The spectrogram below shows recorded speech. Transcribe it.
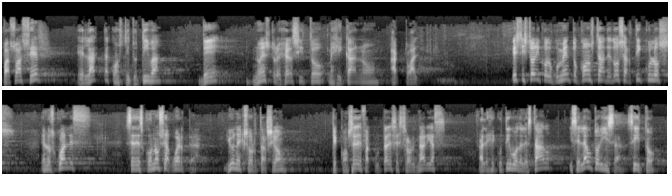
pasó a ser el acta constitutiva de nuestro ejército mexicano actual. Este histórico documento consta de dos artículos en los cuales se desconoce a Huerta y una exhortación que concede facultades extraordinarias al Ejecutivo del Estado y se le autoriza, cito,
